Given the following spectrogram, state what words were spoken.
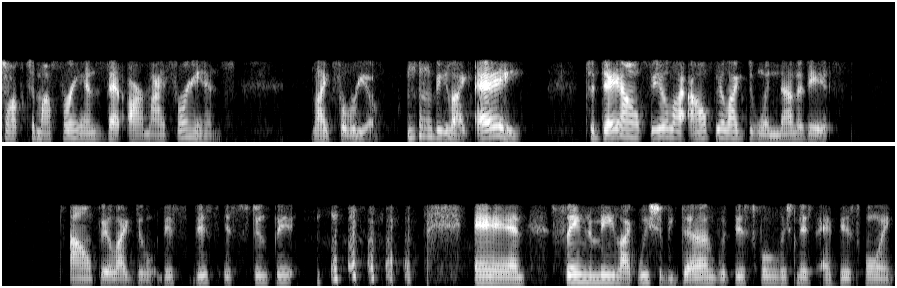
talk to my friends that are my friends, like for real, be like, hey, Today I don't feel like I don't feel like doing none of this. I don't feel like doing this. This is stupid, and seem to me like we should be done with this foolishness at this point.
